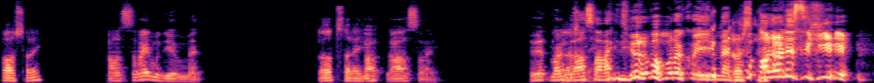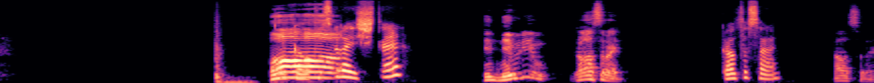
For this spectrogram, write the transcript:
Galatasaray. Galatasaray mı diyorum ben? Galatasaray. Ga- Galatasaray. Evet lan Galatasaray. Galatasaray diyorum amına koyayım ben. Galatasaray. Ananı sikeyim. Aa! Galatasaray işte. Ne, ne bileyim Galatasaray. Galatasaray. Galatasaray.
